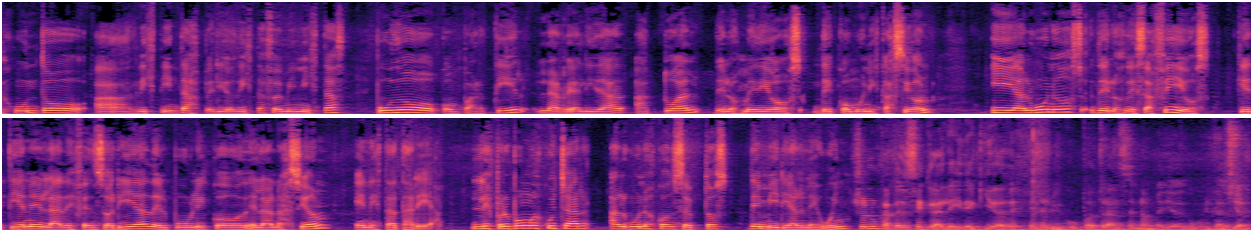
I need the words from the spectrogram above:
junto a distintas periodistas feministas pudo compartir la realidad actual de los medios de comunicación y algunos de los desafíos que tiene la Defensoría del Público de la Nación en esta tarea. Les propongo escuchar algunos conceptos de Miriam Lewin. Yo nunca pensé que la ley de equidad de género y cupo trans en los medios de comunicación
